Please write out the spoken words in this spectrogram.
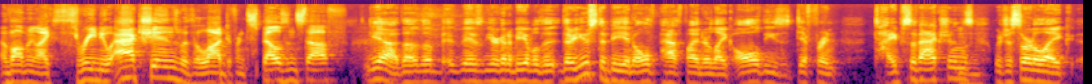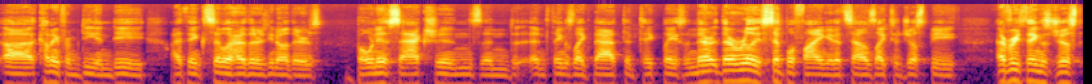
involving like three new actions with a lot of different spells and stuff. Yeah, the, the, you're going to be able to. There used to be an old Pathfinder like all these different types of actions, mm-hmm. which is sort of like uh, coming from D and D. I think similar how there's you know there's bonus actions and and things like that that take place, and they're they're really simplifying it. It sounds like to just be everything's just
